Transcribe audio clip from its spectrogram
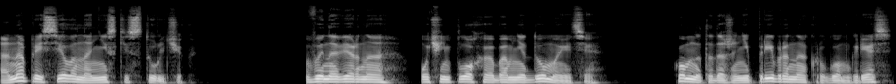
Она присела на низкий стульчик. «Вы, наверное, очень плохо обо мне думаете. Комната даже не прибрана, кругом грязь.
